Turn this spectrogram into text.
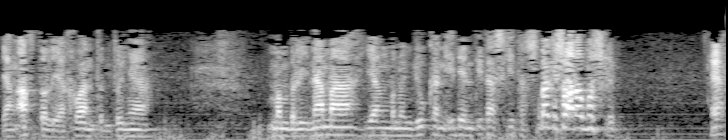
Yang afdal ya kawan tentunya membeli nama yang menunjukkan identitas kita sebagai seorang muslim. Ya.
